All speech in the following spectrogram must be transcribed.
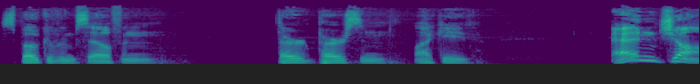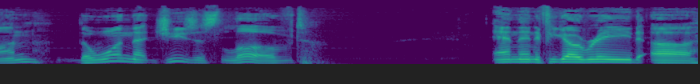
spoke of himself in third person like he and John, the one that Jesus loved. And then if you go read uh,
